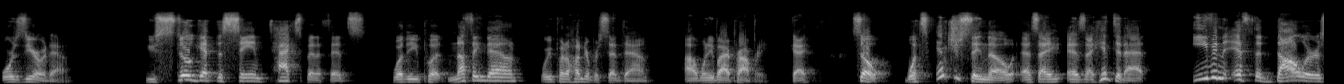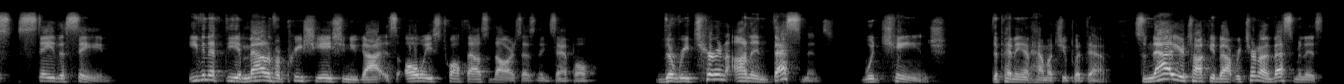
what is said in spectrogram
or zero down. You still get the same tax benefits, whether you put nothing down or you put 100% down uh, when you buy a property. Okay. So what's interesting though, as I as I hinted at, even if the dollars stay the same, even if the amount of appreciation you got is always $12,000 as an example, the return on investment would change depending on how much you put down. So now you're talking about return on investment is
